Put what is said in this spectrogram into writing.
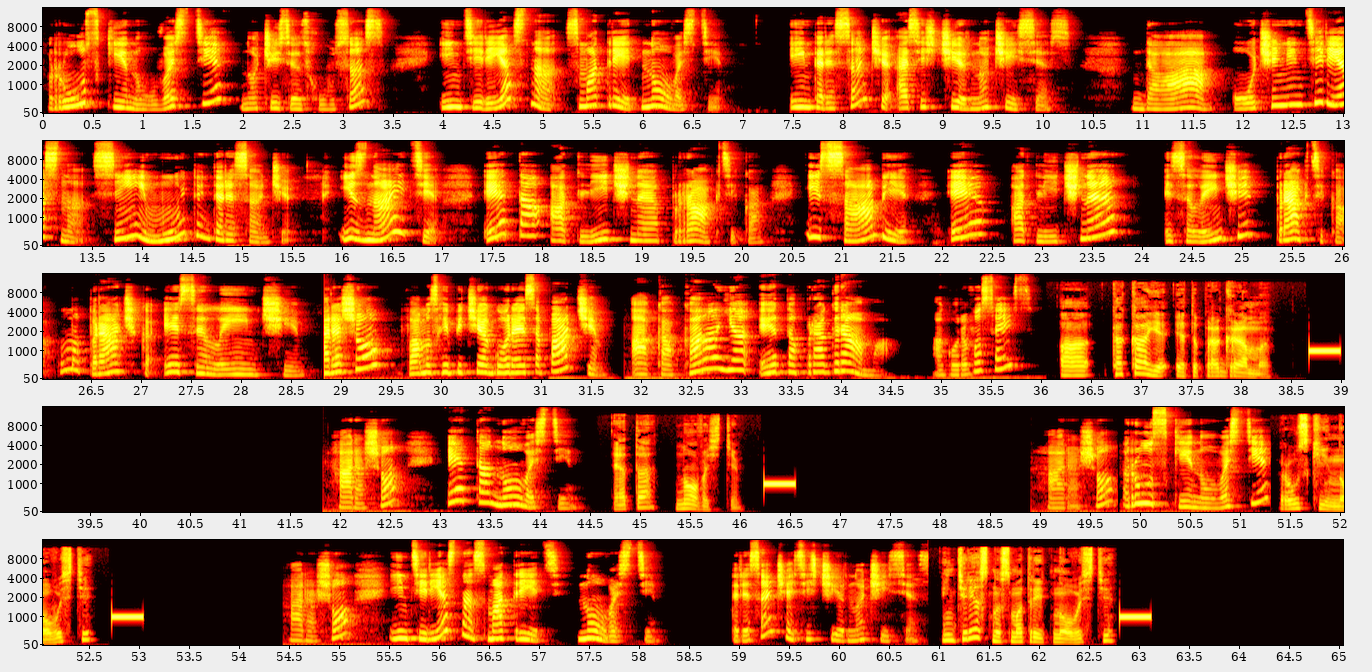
Русские новости, notícias russas. Интересно смотреть новости. Interessante assistir notícias. Да, очень интересно. Sim, muito interessante. И знаете, это отличная практика. И sabe, é отличная, excelente prática. Uma prática excelente. Хорошо? Vamos repetir agora essa parte? А какая это программа? Agora vocês. А какая это программа? Хорошо. Это новости. Это новости. Хорошо. Русские новости. Русские новости? Хорошо. Интересно смотреть новости. Assistir notícias. Интересно смотреть новости?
